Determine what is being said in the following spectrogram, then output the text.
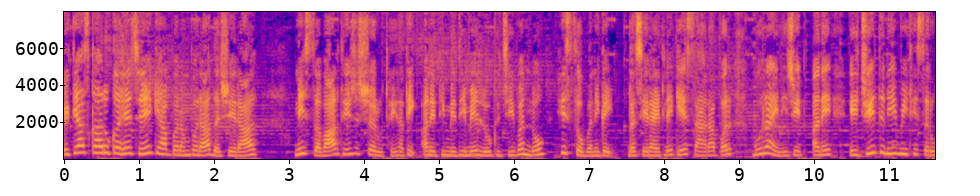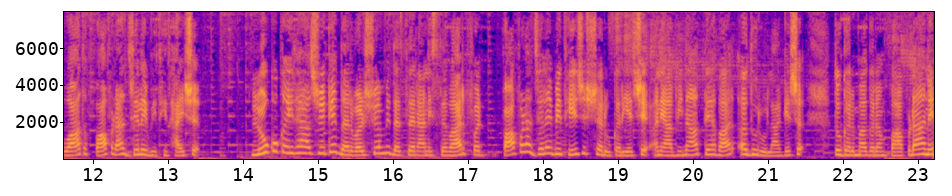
ઇતિહાસકારો કહે છે કે આ પરંપરા દશેરાની સવારથી જ શરૂ થઈ હતી અને ધીમે ધીમે લોકજીવનનો હિસ્સો બની ગઈ. દશેરા એટલે કે સારા પર બુરાઈની જીત અને એ જીતની મીઠી શરૂઆત ફાફડા જલેબીથી થાય છે. લોકો કહી રહ્યા છે કે દર વર્ષે અમે દશેરાની સવાર ફાફડા જલેબીથી જ શરૂ કરીએ છીએ અને આ વિના તહેવાર અધૂરો લાગે છે. તો ગરમા ગરમ ફાફડા અને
